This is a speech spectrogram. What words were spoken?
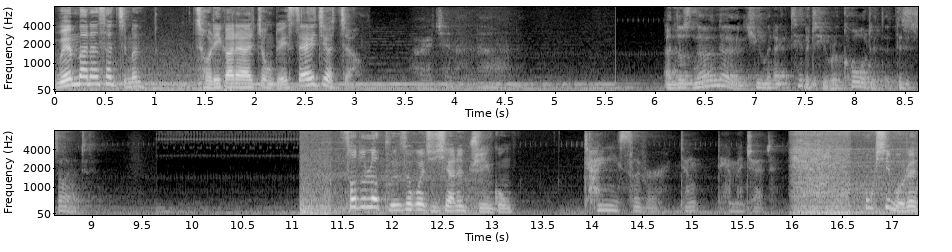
웬만한 산쯤은 저리 가라 할 정도의 사이즈였죠. And there's no known human activity recorded at this site. 서둘러 분석을 지시하는 주인공 Tiny sliver. Don't damage it. 혹시 모를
